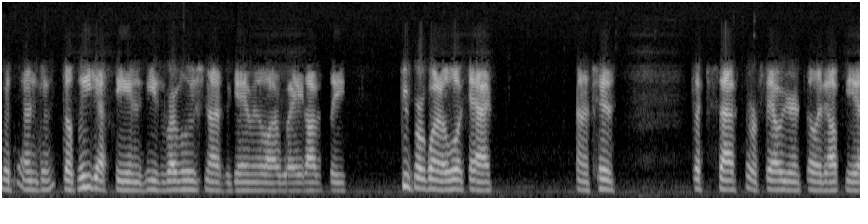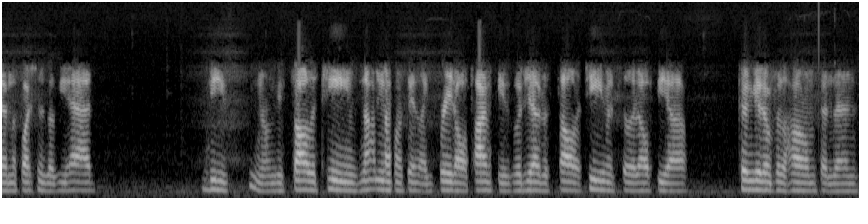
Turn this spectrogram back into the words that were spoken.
with and the, the league has seen. He's revolutionized the game in a lot of ways. Obviously, people are going to look at kind of his success or failure in Philadelphia and the questions that he had these you know these solid teams. Not I'm not going to say like great all time teams, but you had a solid team in Philadelphia couldn't get over the hump, and then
